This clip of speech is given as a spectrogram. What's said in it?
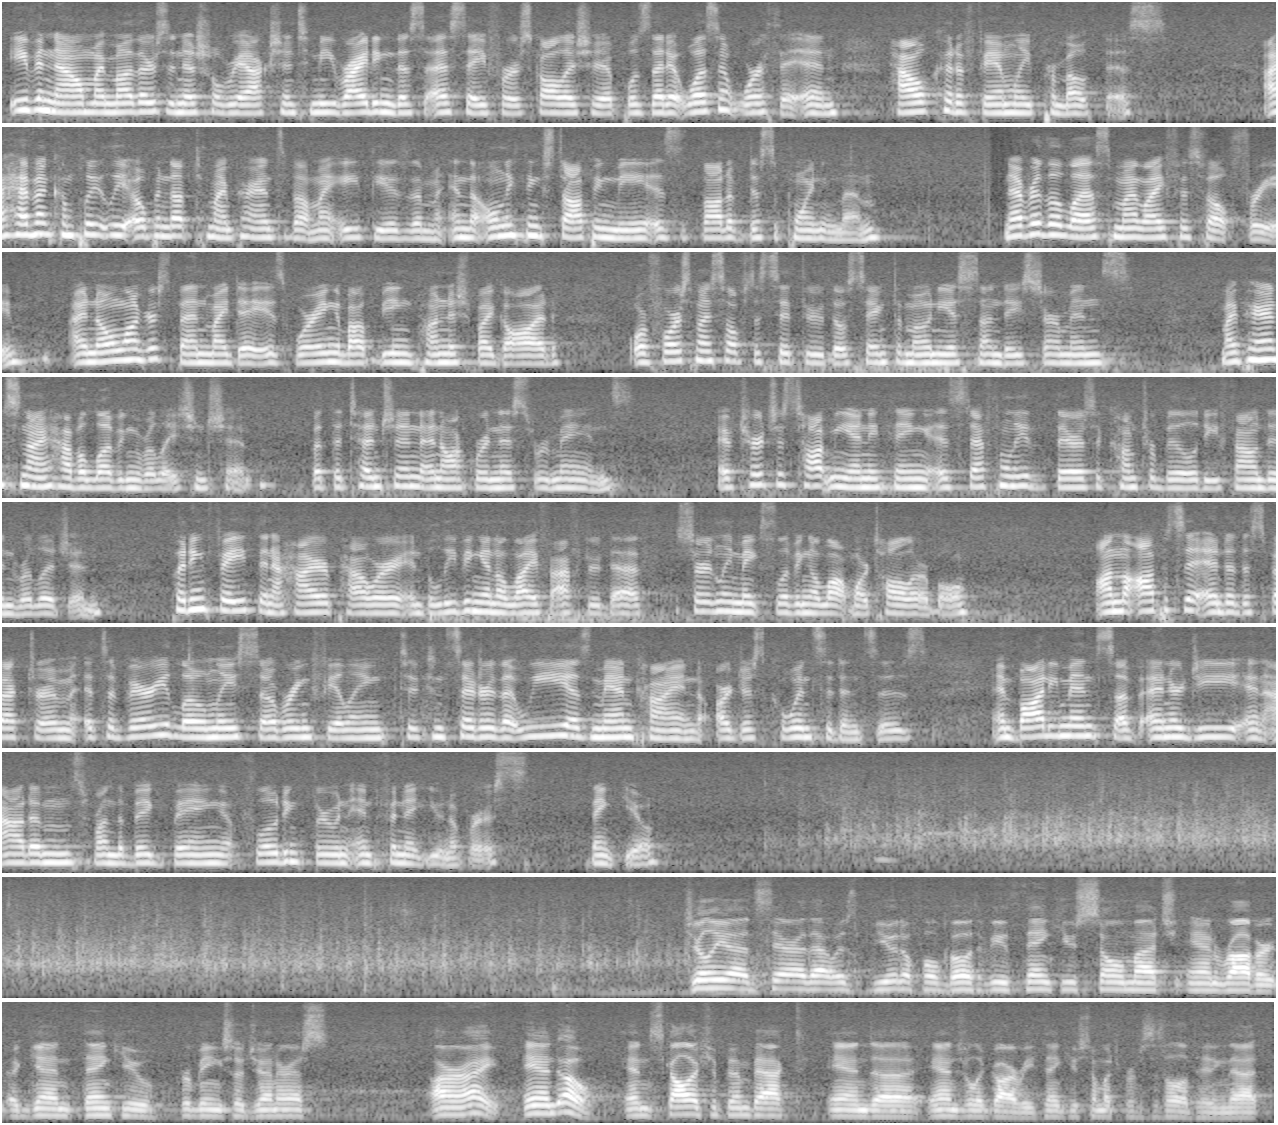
Even now, my mother's initial reaction to me writing this essay for a scholarship was that it wasn't worth it and how could a family promote this? I haven't completely opened up to my parents about my atheism, and the only thing stopping me is the thought of disappointing them. Nevertheless, my life has felt free. I no longer spend my days worrying about being punished by God or force myself to sit through those sanctimonious Sunday sermons. My parents and I have a loving relationship, but the tension and awkwardness remains. If church has taught me anything, it's definitely that there is a comfortability found in religion. Putting faith in a higher power and believing in a life after death certainly makes living a lot more tolerable. On the opposite end of the spectrum, it's a very lonely, sobering feeling to consider that we as mankind are just coincidences, embodiments of energy and atoms from the Big Bang floating through an infinite universe. Thank you. Julia and Sarah, that was beautiful. Both of you, thank you so much. And Robert, again, thank you for being so generous. All right. And oh, and Scholarship Impact and uh, Angela Garvey, thank you so much for facilitating that.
